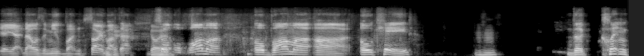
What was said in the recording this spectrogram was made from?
Yeah, yeah, that was the mute button. Sorry about okay. that. Go so ahead. Obama, Obama uh, okayed mm-hmm. the Clinton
